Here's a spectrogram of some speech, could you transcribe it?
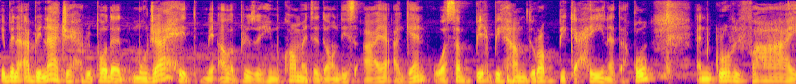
Ibn Abi Najih reported Mujahid, may Allah praise him, commented on this ayah again, وَسَبِّحْ بِحَمْدِ رَبِّكَ حِينَ تَقُومُ and glorify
